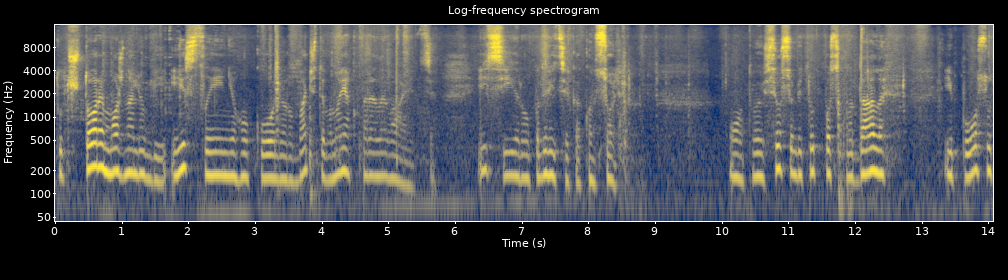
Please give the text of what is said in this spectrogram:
Тут штори можна любі. І синього кольору. Бачите, воно як переливається. І сірого. Подивіться, яка консоль. От, ви все собі тут поскладали. І посуд,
